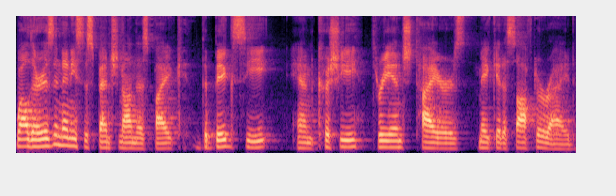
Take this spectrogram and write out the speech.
While there isn't any suspension on this bike, the big seat and cushy 3-inch tires make it a softer ride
